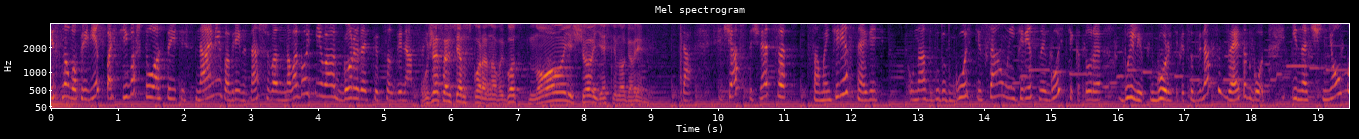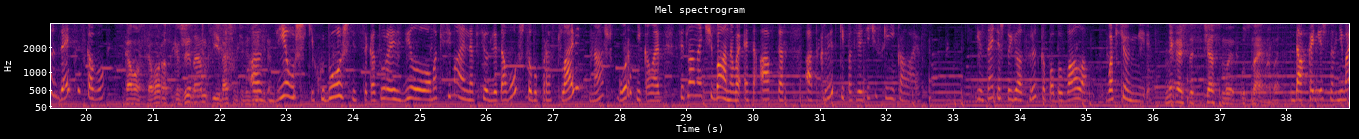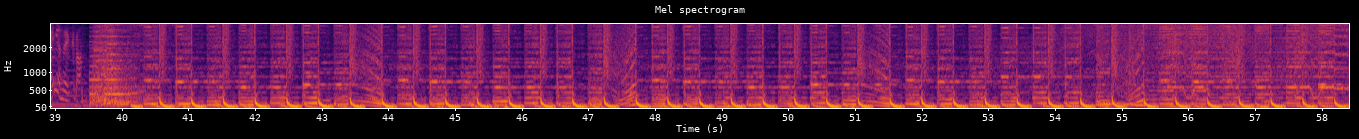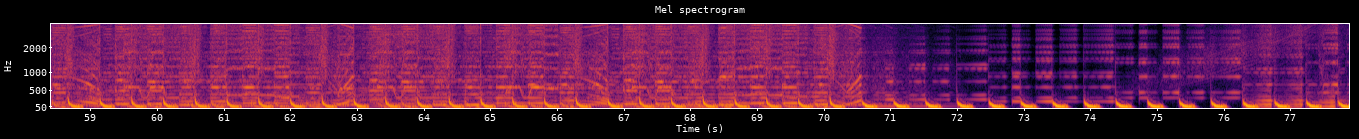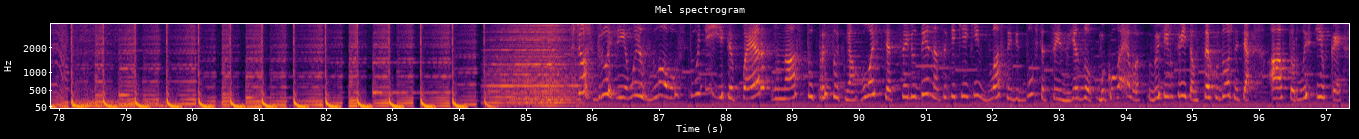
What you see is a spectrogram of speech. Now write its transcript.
И снова привет! Спасибо, что остаетесь с нами во время нашего новогоднего города 512. Уже совсем скоро Новый год, но еще есть немного времени. Да, сейчас начинается самое интересное, ведь у нас будут гости, самые интересные гости, которые были в городе 512 за этот год. И начнем мы, знаете, с кого? С кого, с кого, расскажи нам и нашим А, с телезрителям. девушки, художницы, которая сделала максимально все для того, чтобы прославить наш город Николаев. Светлана Чебанова – это автор открытки «Патриотический Николаев». И знаете, что ее открытка побывала во всем мире. Мне кажется, сейчас мы узнаем об этом. Да, конечно, внимание на экран. Тут присутня гостя. Це людина, завдяки якій власне відбувся цей зв'язок Миколаєва з усім світом. Це художниця, автор листівки е,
